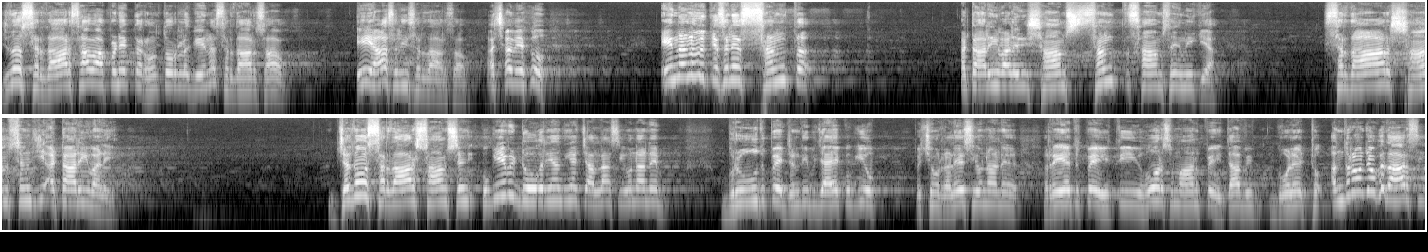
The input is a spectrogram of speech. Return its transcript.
ਜਦੋਂ ਸਰਦਾਰ ਸਾਹਿਬ ਆਪਣੇ ਘਰੋਂ ਤੁਰ ਲੱਗੇ ਨਾ ਸਰਦਾਰ ਸਾਹਿਬ, ਇਹ ਆ ਅਸਲੀ ਸਰਦਾਰ ਸਾਹਿਬ। ਅੱਛਾ ਵੇਖੋ, ਇਹਨਾਂ ਨੂੰ ਵੀ ਕਿਸੇ ਨੇ ਸੰਤ ਅਟਾਰੀ ਵਾਲੇ ਦੀ ਸ਼ਾਮ, ਸੰਤ ਸ਼ਾਮ ਸਿੰਘ ਨਹੀਂ ਕਿਹਾ। ਸਰਦਾਰ ਸ਼ਾਮ ਸਿੰਘ ਜੀ ਅਟਾਰੀ ਵਾਲੇ। ਜਦੋਂ ਸਰਦਾਰ ਸ਼ਾਮ ਸਿੰਘ, ਕਿਉਂਕਿ ਇਹ ਵੀ ਡੋਗਰਿਆਂ ਦੀਆਂ ਚਾਲਾਂ ਸੀ, ਉਹਨਾਂ ਨੇ ਬਰੂਦ ਭੇਜਣ ਦੀ ਬਜਾਏ ਕਿਉਂਕਿ ਉਹ ਪਿੱਛੋਂ ਰਲੇ ਸੀ ਉਹਨਾਂ ਨੇ, ਰੇਤ ਭੇਜਤੀ, ਹੋਰ ਸਮਾਨ ਭੇਜਤਾ ਵੀ ਗੋਲੇ ਠੋ, ਅੰਦਰੋਂ ਜੋ ਗਦਾਰ ਸੀ।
